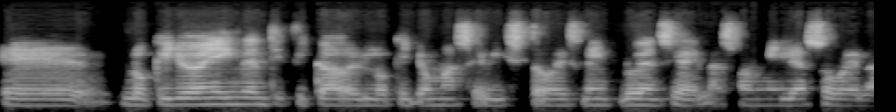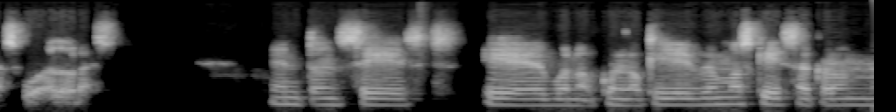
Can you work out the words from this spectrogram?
eh, lo que yo he identificado y lo que yo más he visto es la influencia de las familias sobre las jugadoras. Entonces, bueno, con lo que vemos que sacaron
